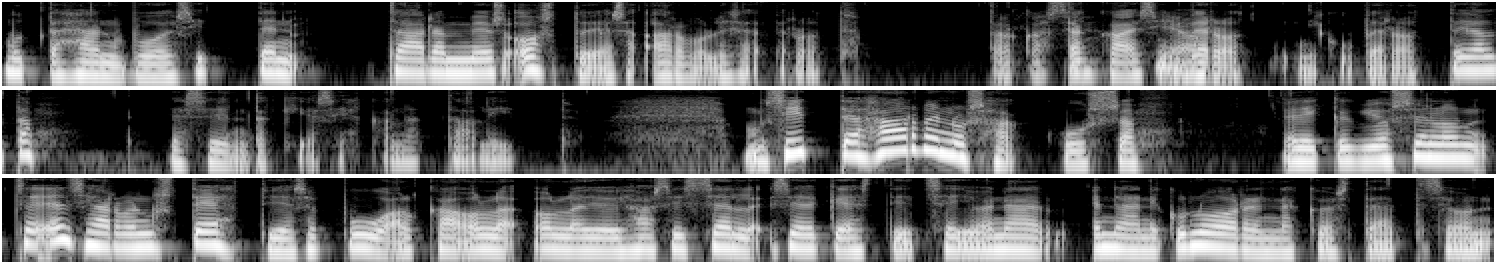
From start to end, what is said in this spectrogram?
mutta hän voi sitten saada myös ostojensa arvonlisäverot Takaisin. takaisin verot, niin kuin verottajalta ja sen takia siihen kannattaa liittyä. Mutta sitten harvennushakkuussa, eli jos siellä on se ensiharvennus tehty ja se puu alkaa olla, olla jo ihan siis sel, selkeästi, että se ei ole enää, enää niin kuin nuoren näköistä, että se on,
